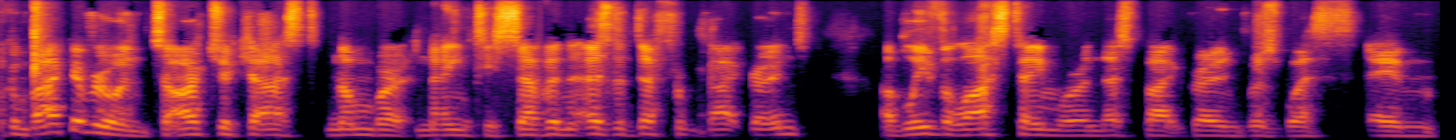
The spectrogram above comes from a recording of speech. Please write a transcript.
Welcome back, everyone, to R2Kast number 97. It is a different background. I believe the last time we were in this background was with um,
